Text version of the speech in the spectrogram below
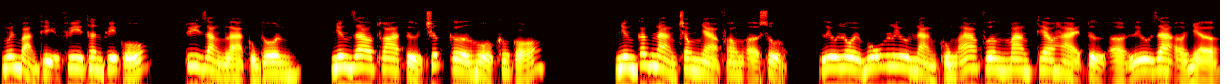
nguyên bản thị phi thân phi cố, tuy rằng là cùng thôn, nhưng giao thoa từ trước cơ hồ không có. Nhưng các nàng trong nhà phòng ở sụp, lưu lôi vũ lưu nàng cùng A Phương mang theo hải tử ở lưu ra ở nhờ,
